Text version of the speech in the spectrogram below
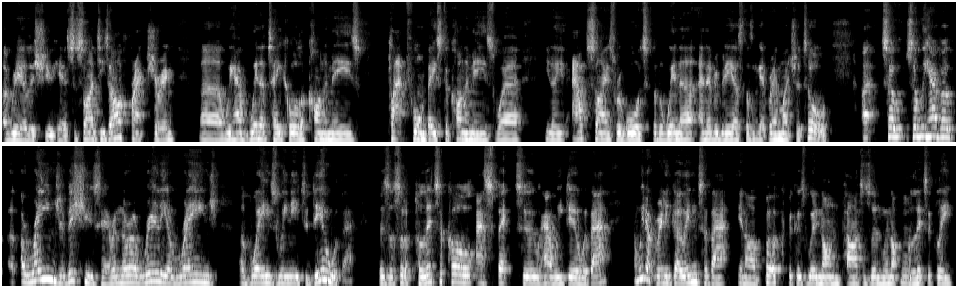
a real issue here. Societies are fracturing. Uh, we have winner-take-all economies, platform-based economies where you know you outsize rewards for the winner and everybody else doesn't get very much at all. Uh, so, so we have a, a range of issues here, and there are really a range of ways we need to deal with that. There's a sort of political aspect to how we deal with that. And we don't really go into that in our book because we're non-partisan, we're not mm. politically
